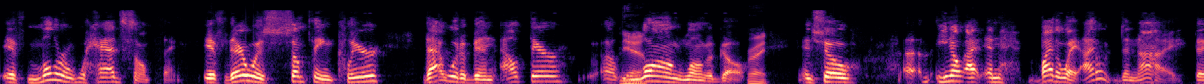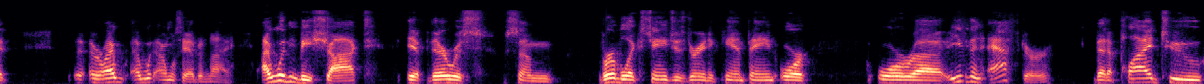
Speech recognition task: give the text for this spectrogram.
if Mueller had something, if there was something clear, that would have been out there uh, Yeah. long, long ago. Right. And so, uh, you know, I, and by the way, I don't deny that, or I, I, would, I won't say I deny. I wouldn't be shocked if there was some verbal exchanges during a campaign or or uh, even after that applied to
